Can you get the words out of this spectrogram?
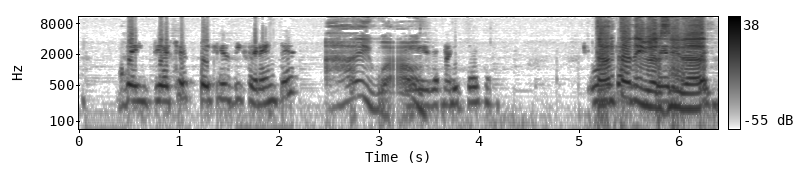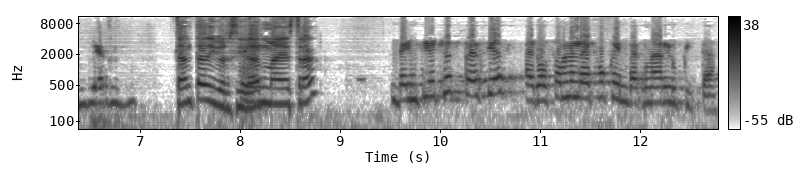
28 especies diferentes. ¡Ay, wow! Eh, de mariposas. ¿Tanta diversidad? ¿Tanta diversidad, maestra? 28 especies, pero solo en la época invernal, Lupita.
